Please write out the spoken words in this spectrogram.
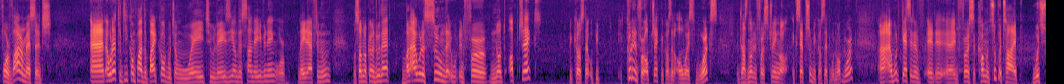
for var message. And I would have to decompile the bytecode, which I'm way too lazy on this Sunday evening or late afternoon, so I'm not going to do that. But I would assume that it would infer not object, because that would be, it could infer object because it always works. It does not infer string or exception because that would not work. Uh, I would guess it, it uh, infers a common supertype, which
